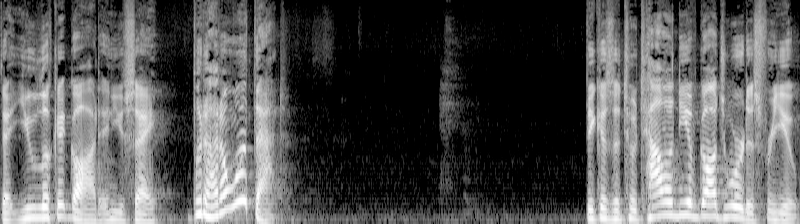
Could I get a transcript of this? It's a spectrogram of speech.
that you look at God and you say, but I don't want that. Because the totality of God's word is for you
